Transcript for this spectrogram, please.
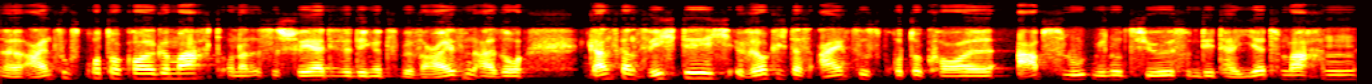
äh, Einzugsprotokoll gemacht und dann ist es schwer, diese Dinge zu beweisen. Also ganz, ganz wichtig, wirklich das Einzugsprotokoll absolut minutiös und detailliert machen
